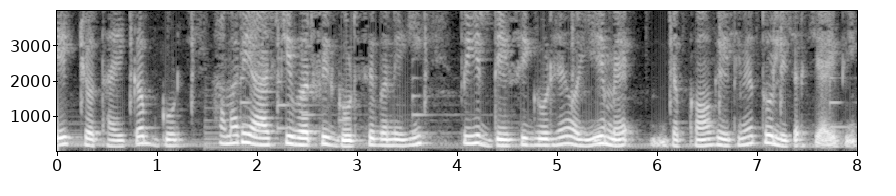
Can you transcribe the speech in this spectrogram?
एक चौथाई कप गुड़। हमारी आज की बर्फ़ी गुड़ से बनेगी। तो ये देसी गुड़ है और ये मैं जब गाँव गई थी ना तो लेकर के आई थी।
